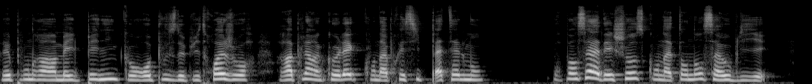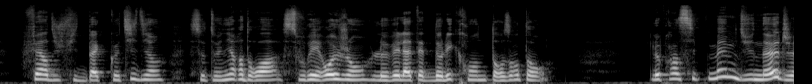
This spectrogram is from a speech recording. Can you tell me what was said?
répondre à un mail pénible qu'on repousse depuis trois jours, rappeler un collègue qu'on n'apprécie pas tellement. Pour penser à des choses qu'on a tendance à oublier. Faire du feedback quotidien, se tenir droit, sourire aux gens, lever la tête de l'écran de temps en temps. Le principe même du nudge,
